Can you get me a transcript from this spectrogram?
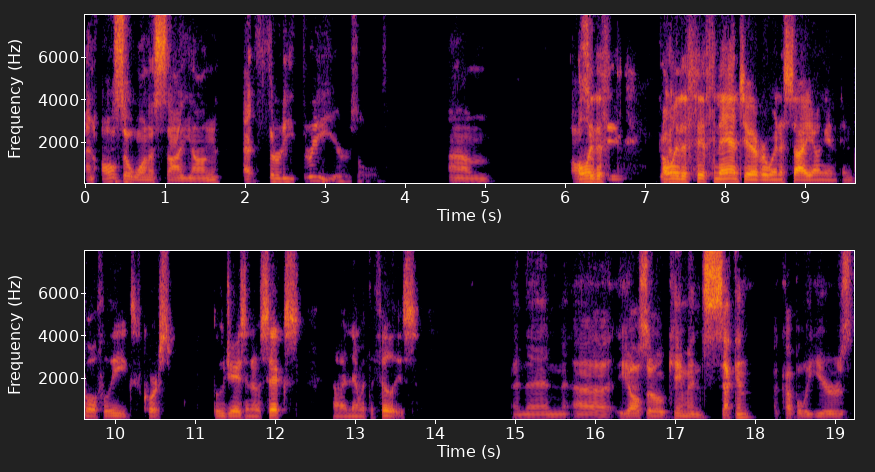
and also won a Cy Young at 33 years old. Um, only the only the fifth man to ever win a Cy Young in, in both leagues, of course. Blue Jays in 06, uh, and then with the Phillies. And then uh, he also came in second a couple of years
